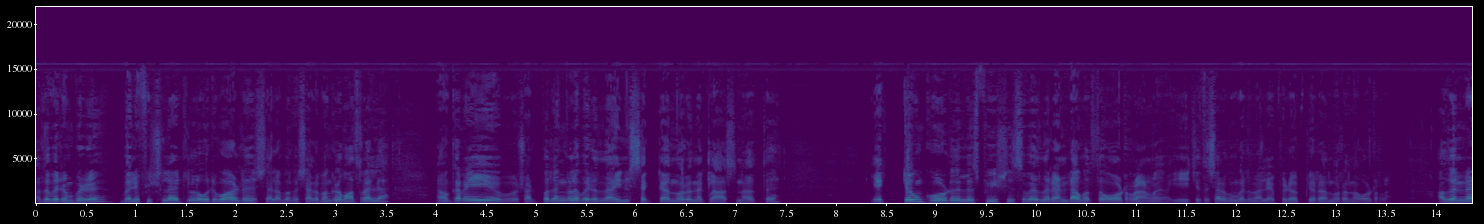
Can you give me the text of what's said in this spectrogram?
അത് വരുമ്പോൾ ബെനിഫിഷ്യൽ ആയിട്ടുള്ള ഒരുപാട് ശലഭങ്ങൾ ശലഭങ്ങൾ മാത്രമല്ല നമുക്കറിയാം ഈ ഷഡ്പദങ്ങൾ വരുന്ന ഇൻസെക്റ്റ് എന്ന് പറയുന്ന ക്ലാസ്സിനകത്ത് ഏറ്റവും കൂടുതൽ സ്പീഷീസ് വരുന്ന രണ്ടാമത്തെ ഓർഡറാണ് ഈ ചിത്രശലഭം വരുന്ന ലെപ്റ്റോപ്റ്റിയർ എന്ന് പറയുന്ന ഓർഡർ അത് തന്നെ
